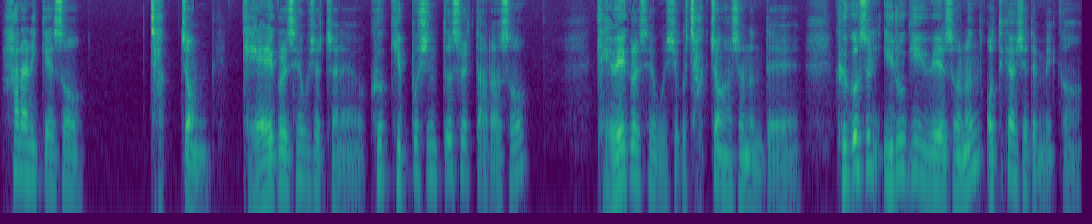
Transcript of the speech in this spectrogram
하나님께서 작정, 계획을 세우셨잖아요. 그 기쁘신 뜻을 따라서 계획을 세우시고 작정하셨는데 그것을 이루기 위해서는 어떻게 하셔야 됩니까?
